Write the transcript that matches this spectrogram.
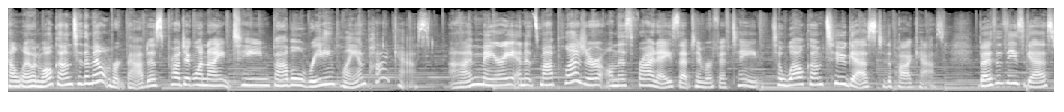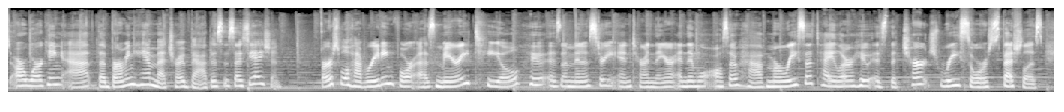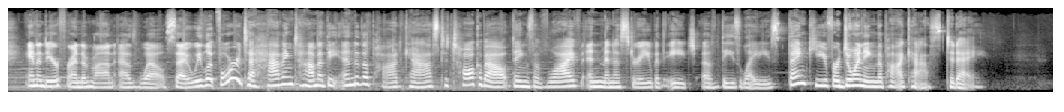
Hello and welcome to the Mountain Brook Baptist Project 119 Bible Reading Plan podcast. I'm Mary, and it's my pleasure on this Friday, September 15th, to welcome two guests to the podcast. Both of these guests are working at the Birmingham Metro Baptist Association. First, we'll have reading for us Mary Teel, who is a ministry intern there, and then we'll also have Marisa Taylor, who is the church resource specialist and a dear friend of mine as well. So, we look forward to having time at the end of the podcast to talk about things of life and ministry with each of these ladies. Thank you for joining the podcast today.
